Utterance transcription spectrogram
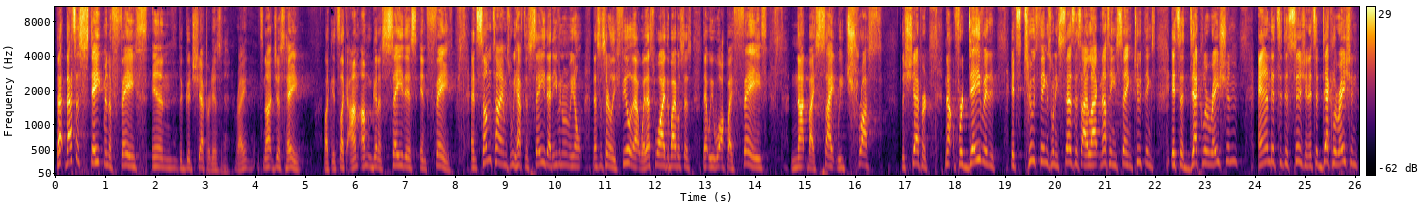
That, that's a statement of faith in the Good Shepherd, isn't it? Right? It's not just, hey, like it's like I'm, I'm going to say this in faith. And sometimes we have to say that even when we don't necessarily feel that way. That's why the Bible says that we walk by faith, not by sight. We trust the shepherd. Now, for David, it's two things when he says this, I lack nothing. He's saying two things it's a declaration and it's a decision. It's a declaration.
